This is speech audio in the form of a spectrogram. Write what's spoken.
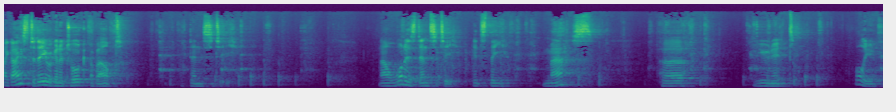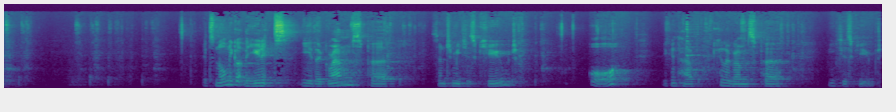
Hi guys, today we're going to talk about density. Now what is density? It's the mass per unit volume. It's normally got the units either grams per centimeters cubed or you can have kilograms per meters cubed.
